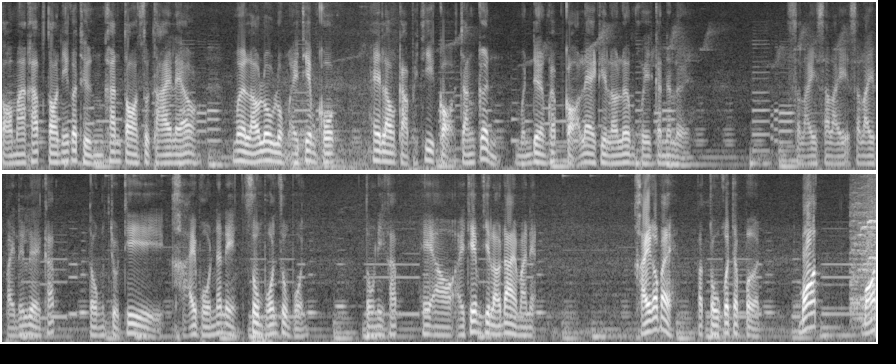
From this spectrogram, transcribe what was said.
ต่อมาครับตอนนี้ก็ถึงขั้นตอนสุดท้ายแล้ว เมื่อเรารวบรวมไอเทมครบให้เรากลับไปที่เกาะจังเกิลเหมือนเดิมครับเกาะแรกที่เราเริ่มเควสกันนั่นเลยสไลด์สไลด์สไลด์ไปเรื่อยๆครับ ตรงจุดที่ขายผลนั่นเอง สุ่มผลสุ่มผล ตรงนี้ครับให้เอาไอเทมที่เราได้มาเนี่ย ไขเข้าไป ประตูก็จะเปิด บอส บอส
